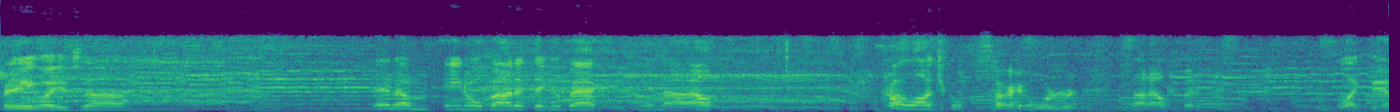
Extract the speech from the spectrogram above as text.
But anyways, uh, and I'm anal about it. They go back in uh, chronological, sorry, order, It's not alphabetical. Like the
